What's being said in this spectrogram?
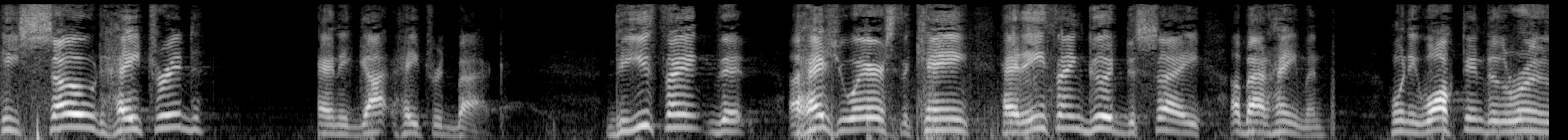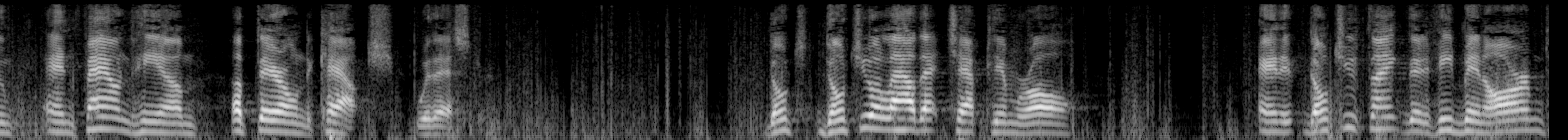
He sowed hatred and he got hatred back. Do you think that Ahasuerus the king had anything good to say about Haman when he walked into the room and found him up there on the couch with Esther? Don't, don't you allow that chap him raw? And if, don't you think that if he'd been armed,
